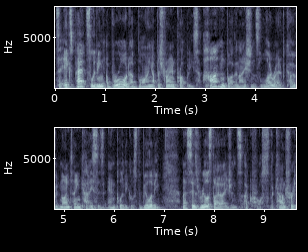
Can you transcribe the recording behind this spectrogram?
So expats living abroad are buying up Australian properties, heartened by the nation's low rate of COVID-19 cases and political stability. And that says real estate agents across the country.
